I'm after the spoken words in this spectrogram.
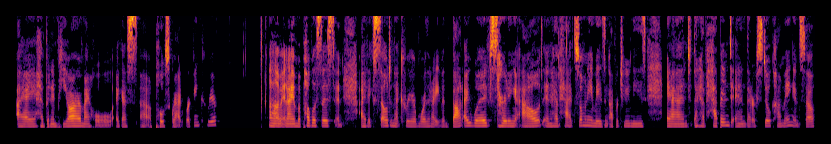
i have been in pr my whole i guess uh, post grad working career um, and I am a publicist, and I've excelled in that career more than I even thought I would starting out, and have had so many amazing opportunities and that have happened and that are still coming. And so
